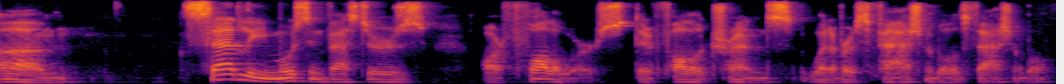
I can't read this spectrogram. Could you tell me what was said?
Um, sadly, most investors are followers. They follow trends. Whatever is fashionable is fashionable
